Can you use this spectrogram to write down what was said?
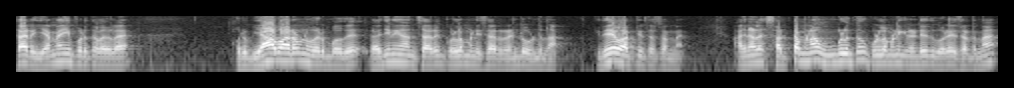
சார் என்னையை பொறுத்தளவில் ஒரு வியாபாரம்னு வரும்போது ரஜினிகாந்த் சார் குள்ளமணி சார் ரெண்டும் ஒன்று தான் இதே வார்த்தையை தான் சொன்னேன். அதனால் சட்டம்னா உங்களுக்கும் குள்ளமணிக்கு ரெண்டு ஒரே சட்டம் தான்.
